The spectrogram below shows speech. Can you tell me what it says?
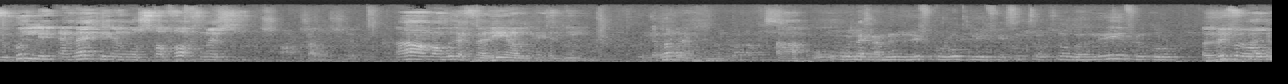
في كل الأماكن المصطفاة في مصر. آه موجودة في مارينا والحتت دي. آه. يقول لك عاملين ريف أوروبي في 6 أكتوبر ريف الاوروبي الريف الاوروبي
